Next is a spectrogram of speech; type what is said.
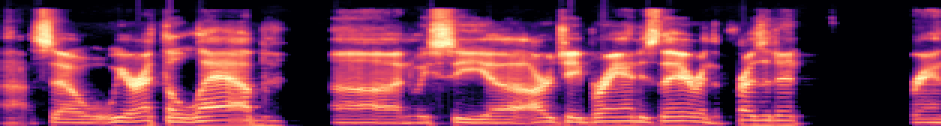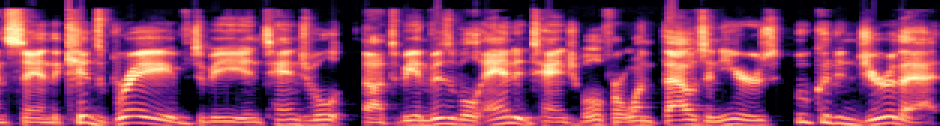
Uh, so we are at the lab, uh, and we see uh, RJ Brande is there and the president. Brande saying the kid's brave to be intangible, uh, to be invisible and intangible for 1,000 years. Who could endure that?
